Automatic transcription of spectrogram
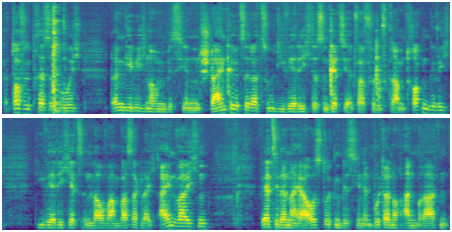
Kartoffelpresse durch. Dann gebe ich noch ein bisschen Steinpilze dazu. Die werde ich, das sind jetzt hier etwa 5 Gramm Trockengewicht, die werde ich jetzt in lauwarmem Wasser gleich einweichen. Werde sie dann nachher ausdrücken, ein bisschen in Butter noch anbraten.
